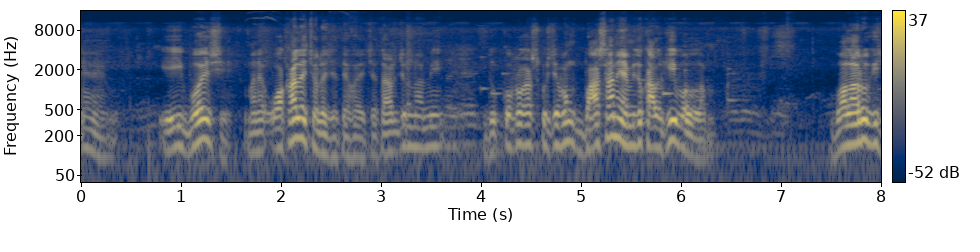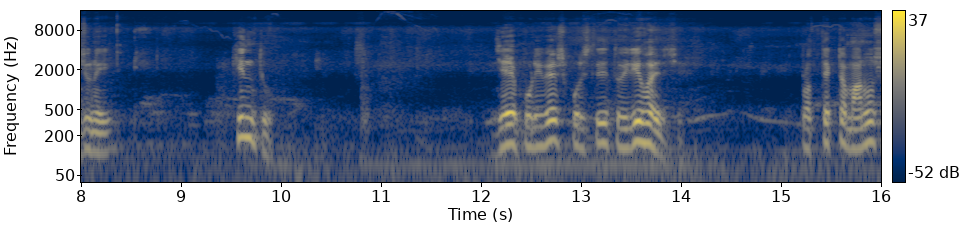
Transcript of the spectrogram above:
হ্যাঁ এই বয়সে মানে অকালে চলে যেতে হয়েছে। তার জন্য আমি দুঃখ প্রকাশ করছি এবং বাসা নেই, আমি তো কালকেই বললাম। বলারও কিছু নেই। কিন্তু যে পরিবেশ, পরিস্থিতি তৈরি হয়েছে, প্রত্যেকটা মানুষ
